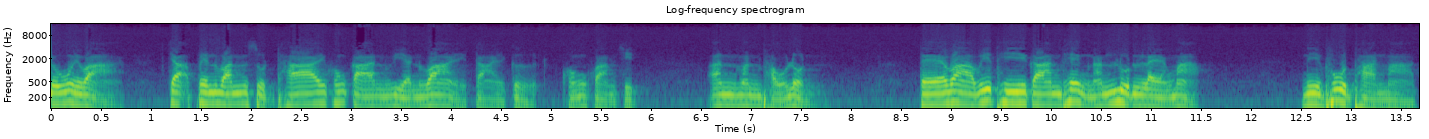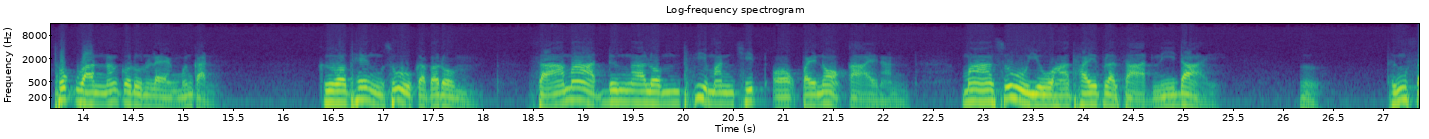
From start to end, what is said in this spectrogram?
รู้ไว้ว่า จะเป็นวันสุดท้ายของการเวียนว่ายตายเกิดของความคิด อันมันเผาหล่น แต่ว่าวิธีการเพ่งนั้นรุนแรงมาก นี่พูดผ่านมา ทุกวันนั้นก็รุนแรงเหมือนกัน คือเพ่งสู้กับอารมณ์ สามารถดึงอารมณ์ที่มันชิดออกไปนอกกายนั้น มาสู้อยู่หาไทยประสาทนี้ได้ออถึงส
